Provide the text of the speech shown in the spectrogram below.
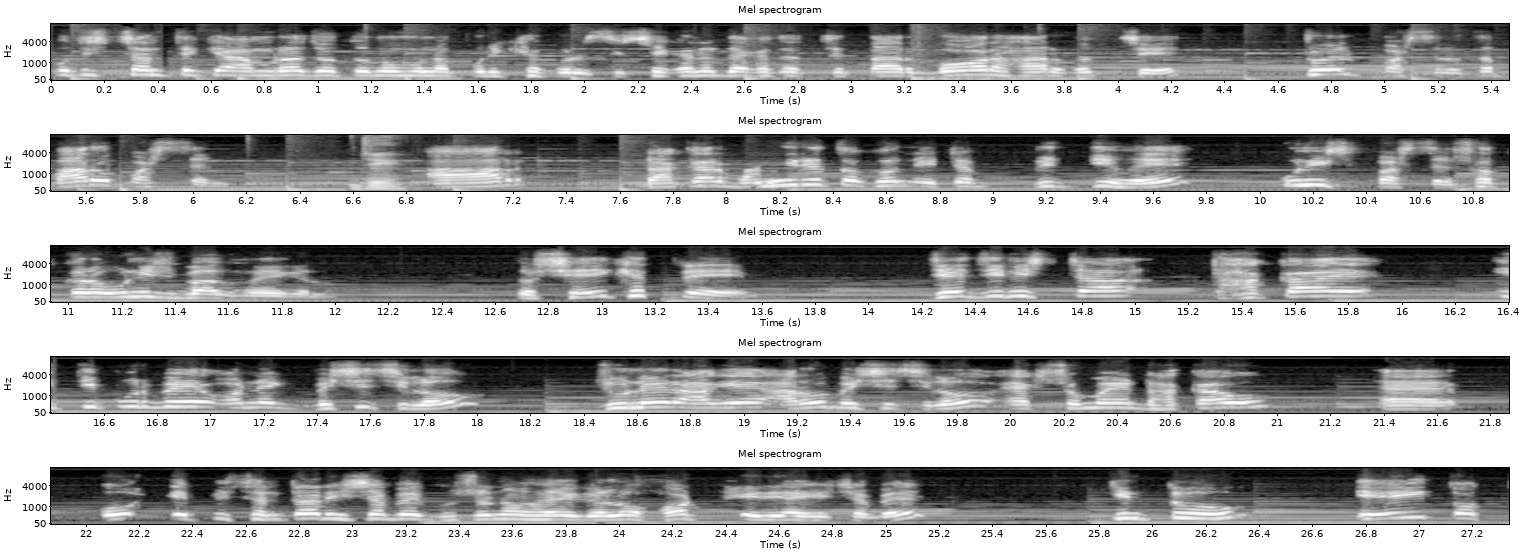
প্রতিষ্ঠান থেকে আমরা যত নমুনা পরীক্ষা করেছি সেখানে দেখা যাচ্ছে তার গড় হার হচ্ছে টুয়েলভ পার্সেন্ট অর্থাৎ বারো পার্সেন্ট আর ঢাকার বাহিরে তখন এটা বৃদ্ধি হয়ে উনিশ পার্সেন্ট শতকরা উনিশ ভাগ হয়ে গেল। তো সেই ক্ষেত্রে যে জিনিসটা ঢাকায় ইতিপূর্বে অনেক বেশি ছিল জুনের আগে আরও বেশি ছিল এক সময় ঢাকাও ও এপি সেন্টার হিসাবে ঘোষণা হয়ে গেল হট এরিয়া হিসাবে। কিন্তু এই তথ্য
